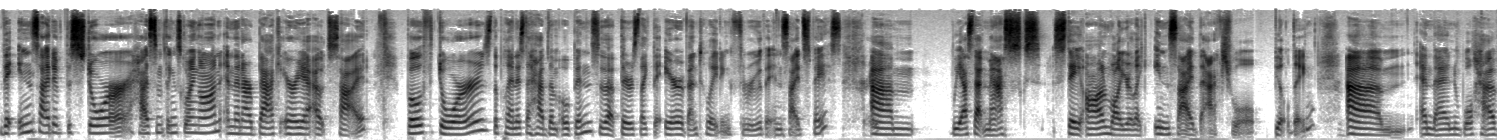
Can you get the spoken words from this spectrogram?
The inside of the store has some things going on, and then our back area outside. Both doors, the plan is to have them open so that there's like the air ventilating through the inside space. Um, we ask that masks stay on while you're like inside the actual building. Um, and then we'll have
